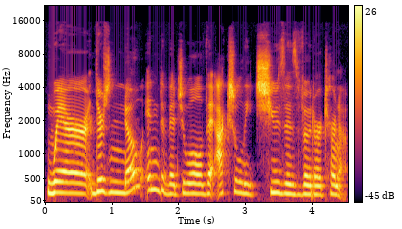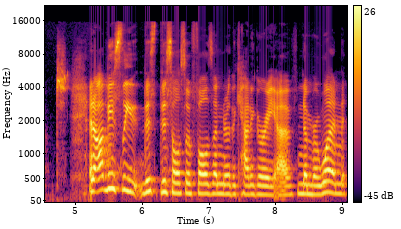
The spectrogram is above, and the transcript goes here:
where there's no individual that actually chooses voter turnout. And obviously this, this also falls under the category of number one,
